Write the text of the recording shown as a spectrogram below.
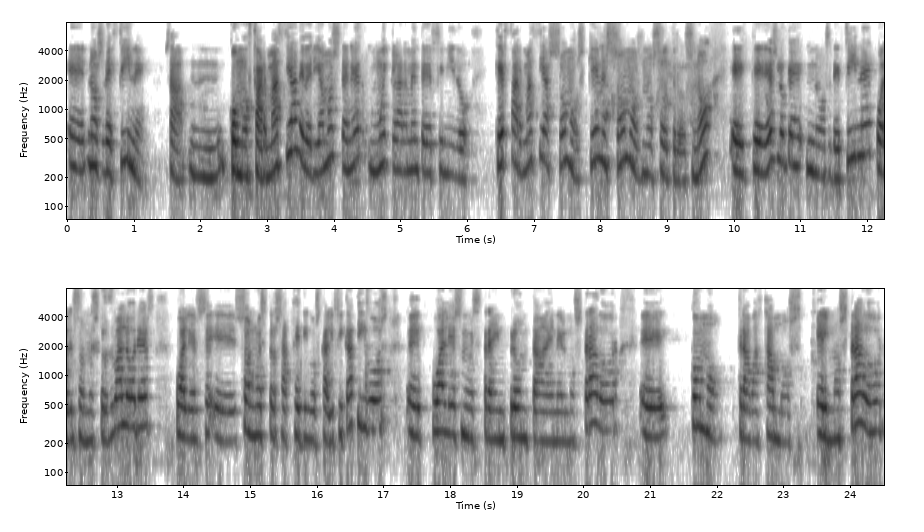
eh, nos define. O sea, mm, como farmacia deberíamos tener muy claramente definido qué farmacia somos, quiénes somos nosotros, ¿no? Eh, qué es lo que nos define, cuáles son nuestros valores, cuáles eh, son nuestros adjetivos calificativos, cuál es nuestra impronta en el mostrador, cómo trabajamos el mostrador,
